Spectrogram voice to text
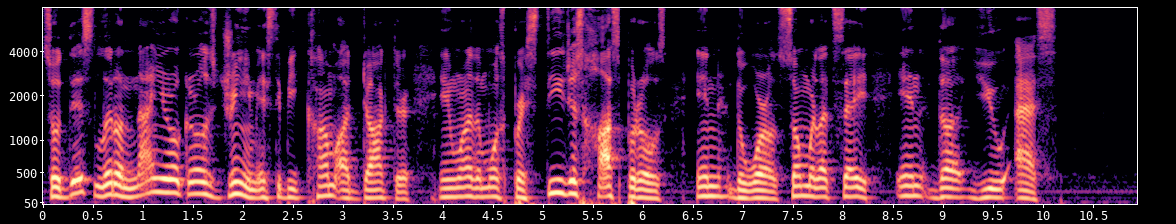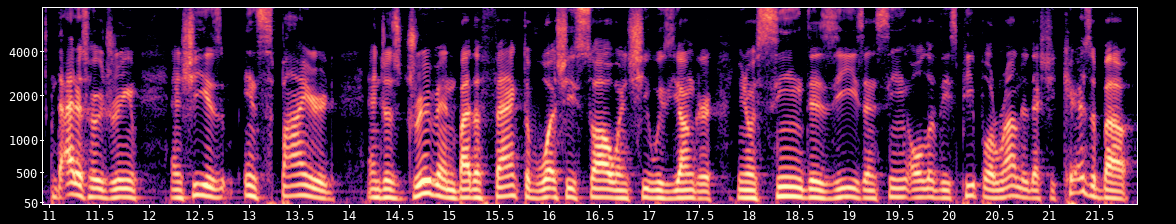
So, this little nine year old girl's dream is to become a doctor in one of the most prestigious hospitals in the world, somewhere, let's say, in the US. That is her dream, and she is inspired and just driven by the fact of what she saw when she was younger. You know, seeing disease and seeing all of these people around her that she cares about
